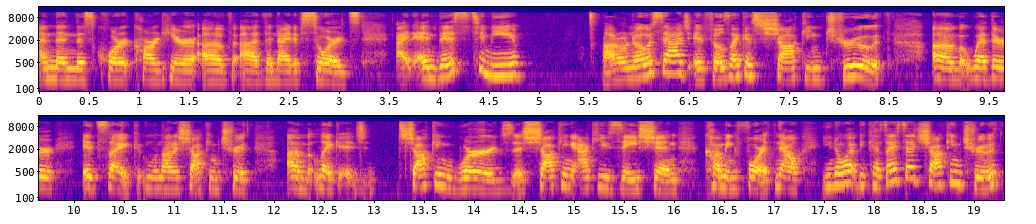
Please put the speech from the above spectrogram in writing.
and then this court card here of uh, the knight of swords. And this to me I don't know, Sag. It feels like a shocking truth um, whether it's like, well, not a shocking truth, um, like shocking words, a shocking accusation coming forth. Now, you know what? Because I said shocking truth,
